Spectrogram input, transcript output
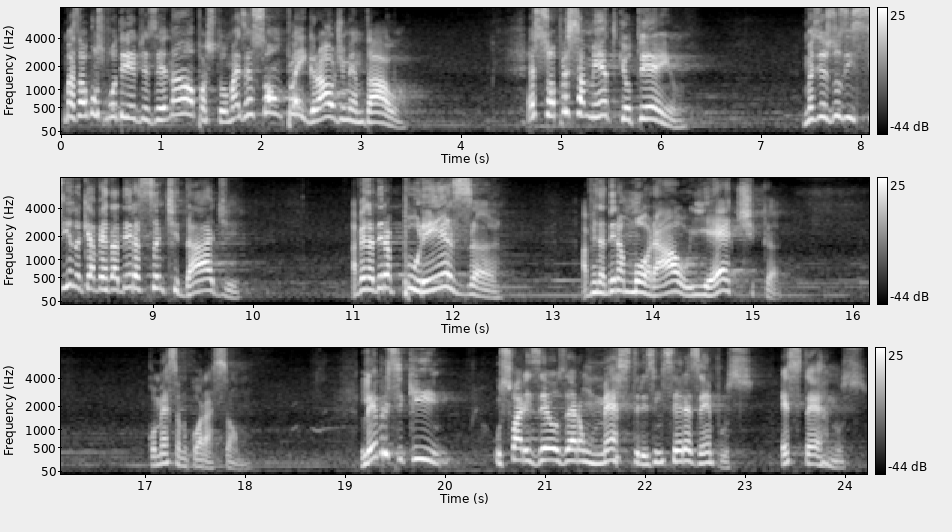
Mas alguns poderiam dizer: não, pastor, mas é só um playground mental. É só pensamento que eu tenho. Mas Jesus ensina que a verdadeira santidade, a verdadeira pureza, a verdadeira moral e ética começa no coração. Lembre-se que os fariseus eram mestres em ser exemplos externos,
